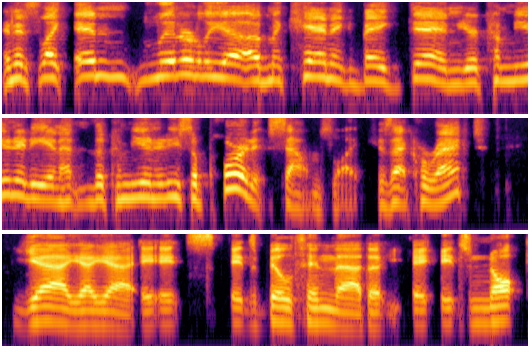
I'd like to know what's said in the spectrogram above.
And it's like in literally a, mechanic baked in your community and the community support, it sounds like. Is that correct? Yeah, yeah, yeah. It, it's it's built in there that it, it's not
